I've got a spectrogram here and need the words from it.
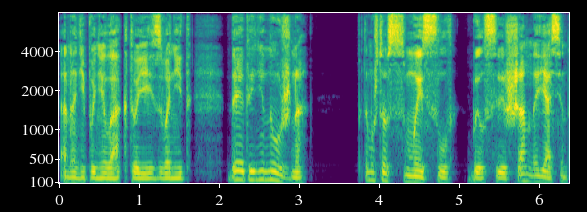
Она не поняла, кто ей звонит. Да это и не нужно, потому что смысл был совершенно ясен.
